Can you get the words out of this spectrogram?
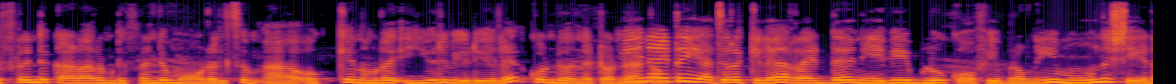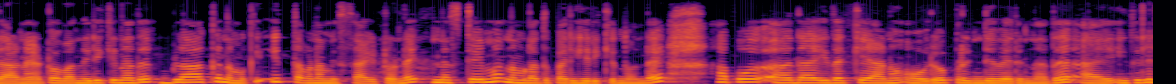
ഡിഫറെന്റ് കളറും ഡിഫറെന്റ് മോഡൽസും ഒക്കെ നമ്മൾ ഈ ഒരു വീഡിയോയിൽ കൊണ്ടുവന്നിട്ടുണ്ട് മെയിനായിട്ട് ഈ അജറക്കിൽ red navy blue coffee brown ഈ മൂന്ന് ഷെയ്ഡാണ് കേട്ടോ വന്നിരിക്കുന്നത്. ബ്ലാക്ക് നമുക്ക് ഇത്തവണ മിസ്സായിട്ടുണ്ട് നെക്സ്റ്റ് ടൈം നമ്മളത് പരിഹരിക്കുന്നുണ്ട്. അപ്പോൾ അതാ ഇതൊക്കെയാണ് ഓരോ പ്രിന്റ് വരുന്നത്. ഇതിൽ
